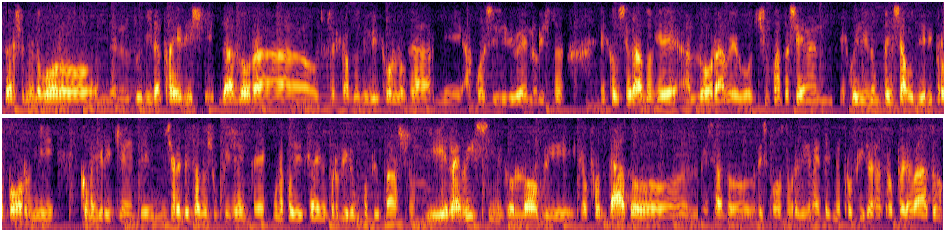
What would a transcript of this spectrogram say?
perso il mio lavoro nel 2013, da allora ho cercato di ricollocarmi a qualsiasi livello, visto e considerato che allora avevo 56 anni e quindi non pensavo di ripropormi come dirigente, mi sarebbe stato sufficiente una posizione di profilo un po' più basso. I rarissimi colloqui che ho affrontato mi è stato risposto praticamente il mio profilo era troppo elevato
